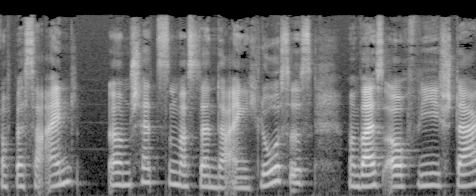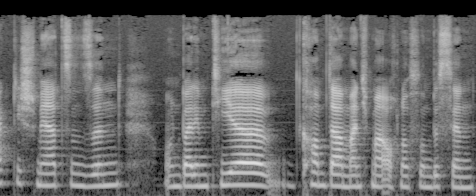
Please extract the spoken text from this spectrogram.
noch besser einschätzen, was dann da eigentlich los ist. Man weiß auch, wie stark die Schmerzen sind und bei dem Tier kommt da manchmal auch noch so ein bisschen,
